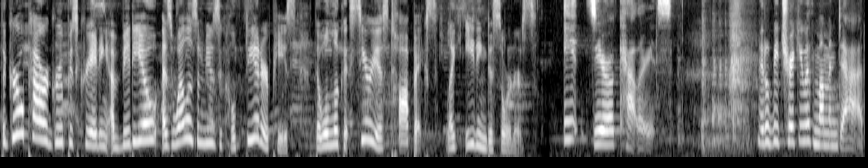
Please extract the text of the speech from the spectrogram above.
the Girl Power Group is creating a video as well as a musical theater piece that will look at serious topics like eating disorders. Eat zero calories. It'll be tricky with mom and dad.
